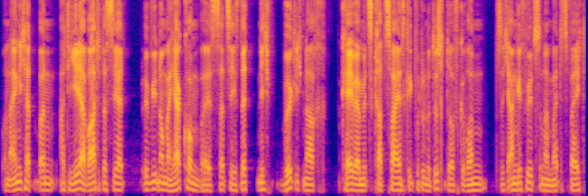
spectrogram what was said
und eigentlich hat man, hatte jeder erwartet, dass sie halt irgendwie nochmal herkommen, weil es hat sich jetzt nicht, nicht wirklich nach, okay, wir haben jetzt gerade 2-1 gegen Fortuna Düsseldorf gewonnen, sich angefühlt, sondern man hat jetzt vielleicht,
